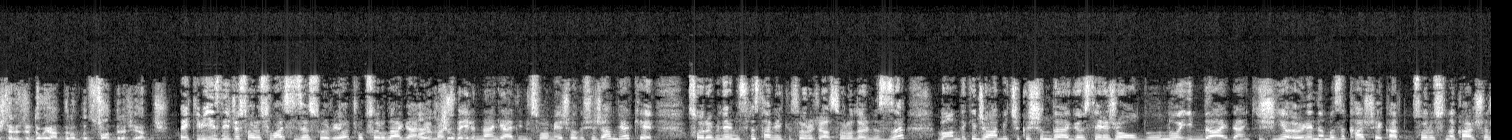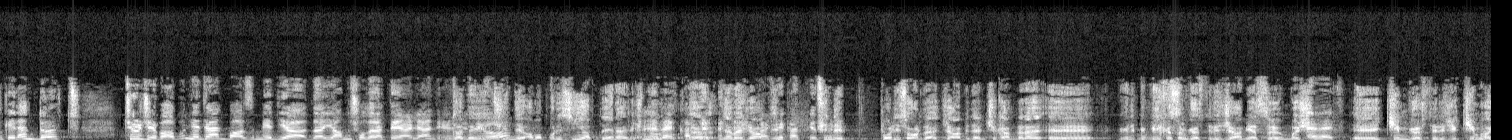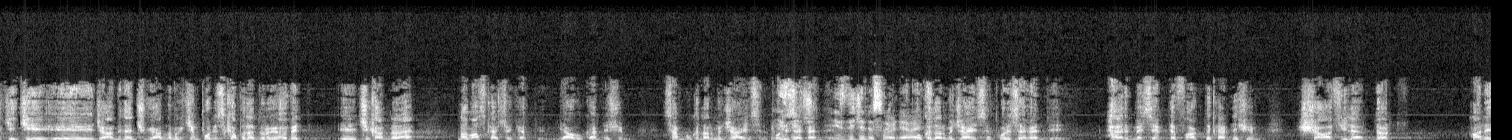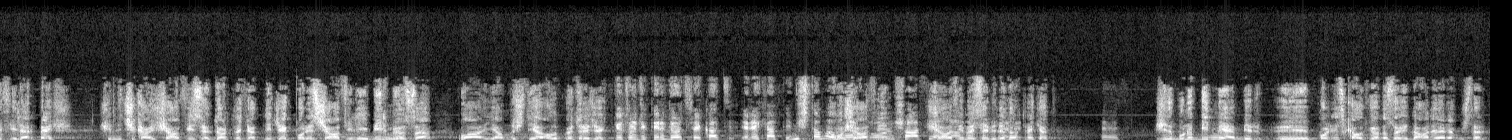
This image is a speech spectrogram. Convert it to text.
gençler üzerinde uyandırıldı. Son derece yanlış. Peki bir izleyici sorusu var size soruyor. Çok sorular gelmeye Hayırlı başladı. Elimden geldiğince sormaya çalışacağım. Diyor ki sorabilir misiniz? Tabii ki soracağız sorularınızı. Van'daki cami çıkışında gösterici olduğunu iddia eden kişiye öğle namazı kaç rekat sorusuna karşılık gelen dört tür cevabı neden bazı medyada yanlış olarak değerlendirildi Tabii diyor. şimdi ama polisin yaptığı enayeli. Şimdi, Evet, kaç- hemen diyorsun? Şimdi polis orada camiden çıkanlara e, bir, bir kısım gösterici camiye sığınmış. Evet. E, kim gösterici, kim hakiki e, camiden çıkıyor anlamak için polis kapıda duruyor ve e, çıkanlara namaz kaç rekat diyor. Yahu kardeşim sen bu kadar mı cahilsin? Polis İzleyici, efendi. izleyici de söylüyor. Evet. O kadar mı cahilsin polis efendi? Her mezhepte farklı kardeşim. Şafiler dört, Hanefiler beş. Şimdi çıkan Şafi ise dört rekat diyecek. Polis Şafiliği bilmiyorsa vay yanlış diye alıp götürecek. Götürdükleri dört rekat, rekat demişti ama, Ama doğru- Şafi, doğru, Şafi, Şafi adam. mezhebinde Evet, dört rekat. Evet. Şimdi bunu bilmeyen bir e, polis kalkıyor da söylüyor. Daha neler yapmışlar?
